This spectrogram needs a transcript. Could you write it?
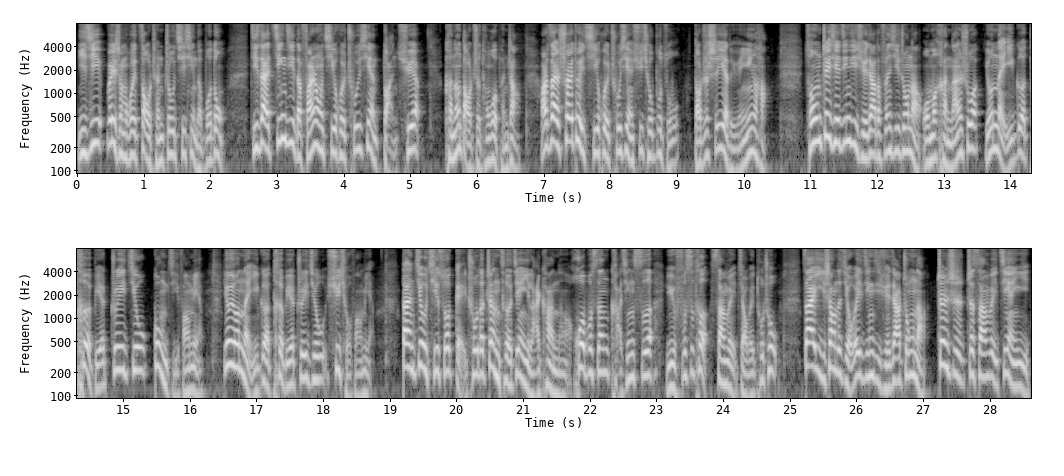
以及为什么会造成周期性的波动，即在经济的繁荣期会出现短缺，可能导致通货膨胀，而在衰退期会出现需求不足。导致失业的原因哈，从这些经济学家的分析中呢，我们很难说有哪一个特别追究供给方面，又有哪一个特别追究需求方面。但就其所给出的政策建议来看呢，霍布森、卡钦斯与福斯特三位较为突出。在以上的九位经济学家中呢，正是这三位建议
